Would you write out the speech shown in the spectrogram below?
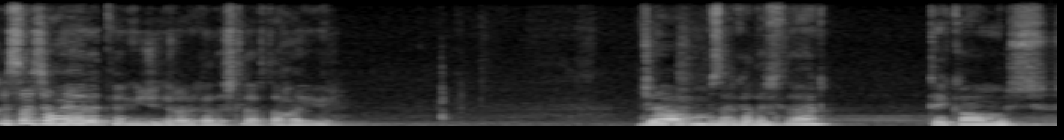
Kısaca hayal etme gücüdür arkadaşlar tahayyül. Cevabımız arkadaşlar tekamüs.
